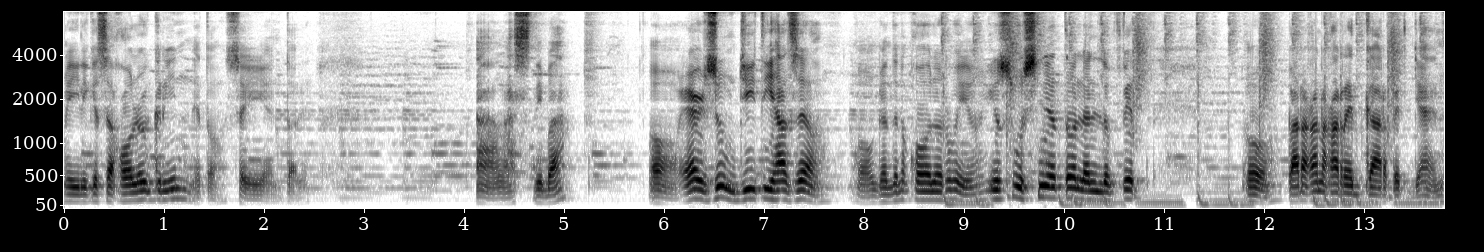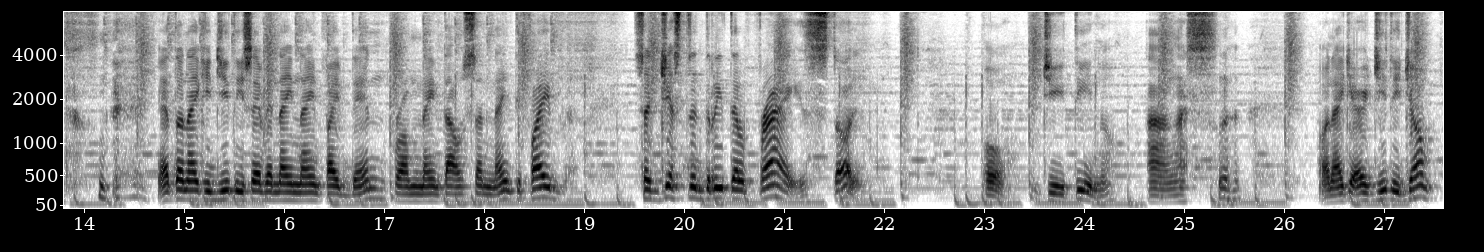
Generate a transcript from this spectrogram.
Mahilig ka sa color green. Ito, sa yan, tol. Angas, di ba? Oh, Air Zoom GT Hassel. Oh, ganda ng colorway, oh. Yung shoes niya, tol, ang lupit. Oh, para ka naka red carpet dyan. Ito Nike GT 7995 din from 9,095. Suggested retail price, tol. Oh, GT, no? Angas. oh, Nike Air GT Jump.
